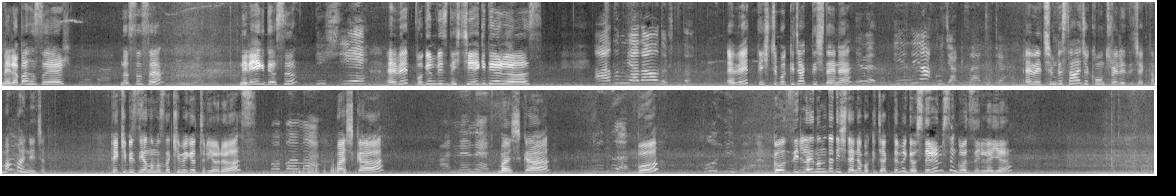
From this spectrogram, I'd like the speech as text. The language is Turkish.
Merhaba Hızır. Nasılsın? Nereye gidiyorsun? Dişi. Evet, bugün biz dişçiye gidiyoruz. Ağzım yara oluştu. Evet, dişçi bakacak dişlerine. Evet. İğne yapmayacak sadece. Evet, şimdi sadece kontrol edecek, tamam mı anneciğim? Peki biz yanımızda kimi götürüyoruz? Babama, Başka? annene, Başka? kızı, Bu? bu güzel. Godzilla'nın da dişlerine bakacak değil mi? Gösterir misin Godzilla'yı?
